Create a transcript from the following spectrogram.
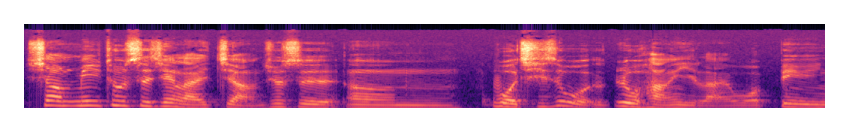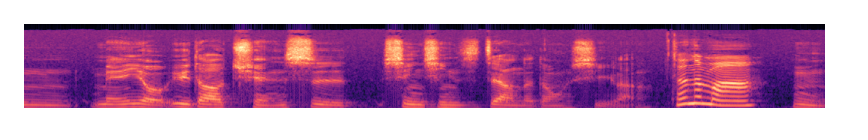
像 Me Too 事件来讲，就是嗯，我其实我入行以来，我并没有遇到全是性侵这样的东西啦。真的吗？嗯，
